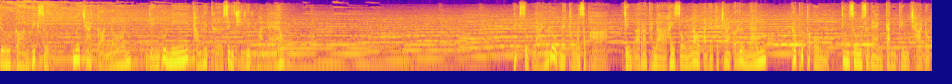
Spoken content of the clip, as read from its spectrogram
ดูก่อนภิกษุเมื่อชาติก่อนโน้น หญิงผู้นี้ทำให้เธอสิ้นชีวิตมาแล้ว ภิกษุหลายรูปในธรรมสภา จึงอาราธนาให้ทรงเล่าอดีตชาติเรื่องนั้น พระพุทธองค์จึงทรงแสดงกันทินชาดก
